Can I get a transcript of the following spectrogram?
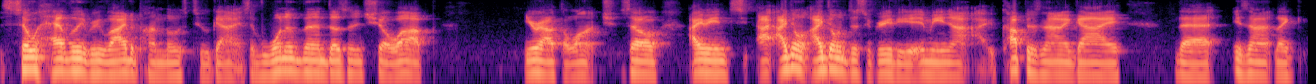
so heavily relied upon those two guys. If one of them doesn't show up, you're out to lunch. So I mean, I, I don't I don't disagree with you. I mean, I, Kupp is not a guy that is on like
